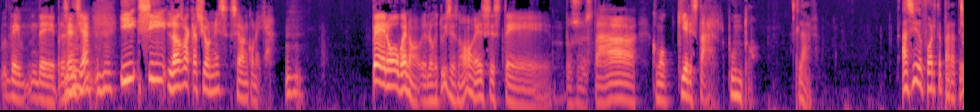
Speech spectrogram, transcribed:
de, de presencia. Y sí, las vacaciones se van con ella. Pero bueno, lo que tú dices, ¿no? Es este, pues está como quiere estar, punto. Claro. ¿Ha sido fuerte para ti?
